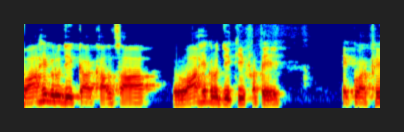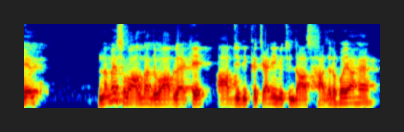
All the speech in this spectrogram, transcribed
ਵਾਹਿਗੁਰੂ ਜੀ ਕਾ ਖਾਲਸਾ, ਵਾਹਿਗੁਰੂ ਜੀ ਕੀ ਫਤਿਹ। ਇੱਕ ਵਾਰ ਫੇਰ ਨਵੇਂ ਸਵਾਲ ਦਾ ਜਵਾਬ ਲੈ ਕੇ ਆਪ ਜੀ ਦੀ ਕਚਹਿਰੀ ਵਿੱਚ ਦਾਸ ਹਾਜ਼ਰ ਹੋਇਆ ਹੈ।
